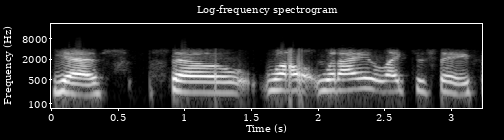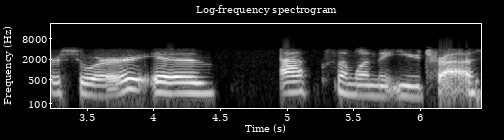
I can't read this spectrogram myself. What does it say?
Yes. So, well, what I like to say for sure is ask someone that you trust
